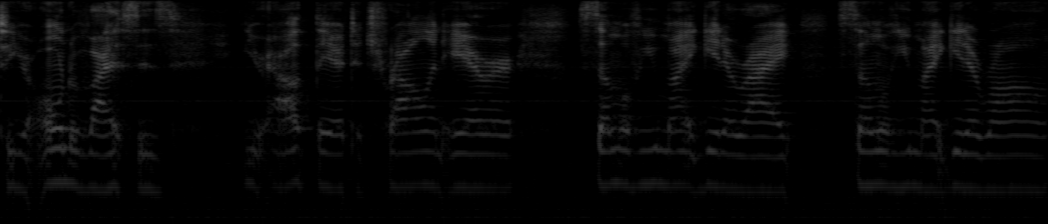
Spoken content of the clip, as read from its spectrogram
to your own devices. You're out there to trial and error. Some of you might get it right, some of you might get it wrong.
